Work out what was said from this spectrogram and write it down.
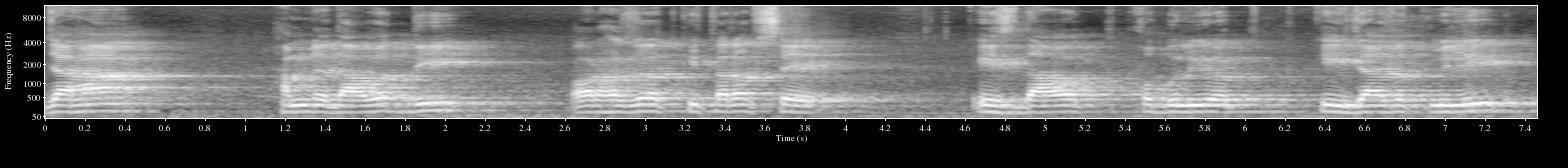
جہاں ہم نے دعوت دی اور حضرت کی طرف سے اس دعوت، قبولیت کی اجازت ملی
